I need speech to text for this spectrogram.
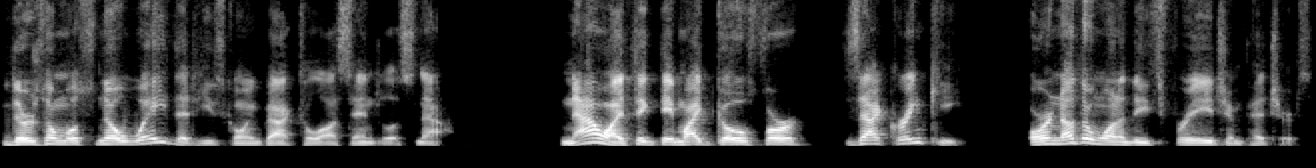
there's almost no way that he's going back to Los Angeles now. Now I think they might go for Zack Greinke or another one of these free agent pitchers.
